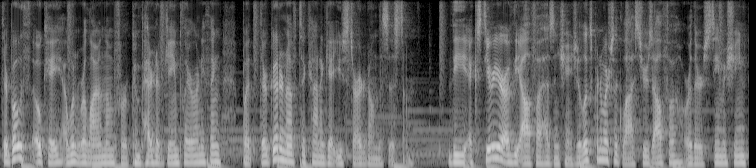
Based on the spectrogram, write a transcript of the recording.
They're both okay, I wouldn't rely on them for competitive gameplay or anything, but they're good enough to kind of get you started on the system. The exterior of the Alpha hasn't changed. It looks pretty much like last year's Alpha or their Steam machine.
